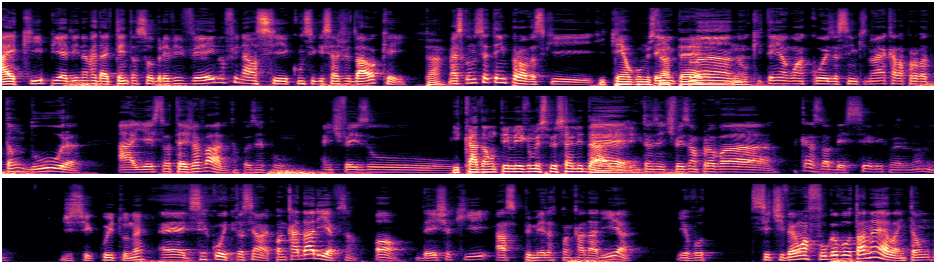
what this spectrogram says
a equipe ali, na verdade, tenta sobreviver e no final, se conseguir se ajudar, ok. Tá. Mas quando você tem provas que que tem alguma tem estratégia. plano, né? que tem alguma coisa assim, que não é aquela prova tão dura, aí a estratégia vale. Então, por exemplo, a gente fez o. E cada um tem meio que uma especialidade É, ali. então a gente fez uma prova. Aquelas do ABC ali, qual era o nome? De circuito, né? É, de circuito. Então, assim, ó, é pancadaria. Assim, ó, deixa aqui as primeiras pancadaria e eu vou. Se tiver uma fuga, eu vou estar nela. Então,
